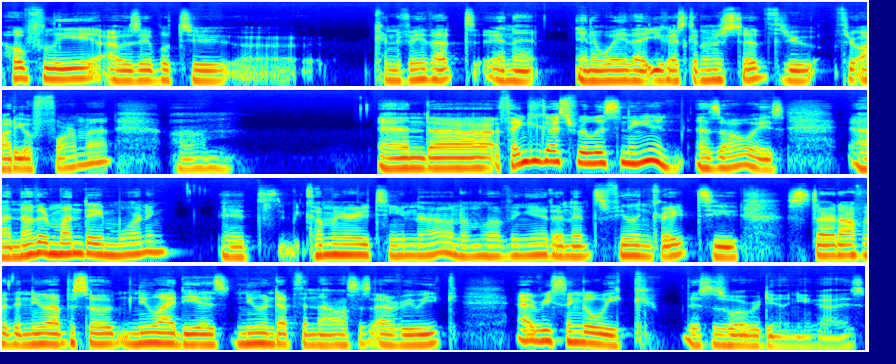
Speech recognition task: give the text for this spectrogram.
hopefully, I was able to uh, convey that in a in a way that you guys can understand through through audio format. Um, and uh, thank you guys for listening in. As always, another Monday morning. It's becoming a routine now, and I'm loving it. And it's feeling great to start off with a new episode, new ideas, new in depth analysis every week, every single week this is what we're doing, you guys.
